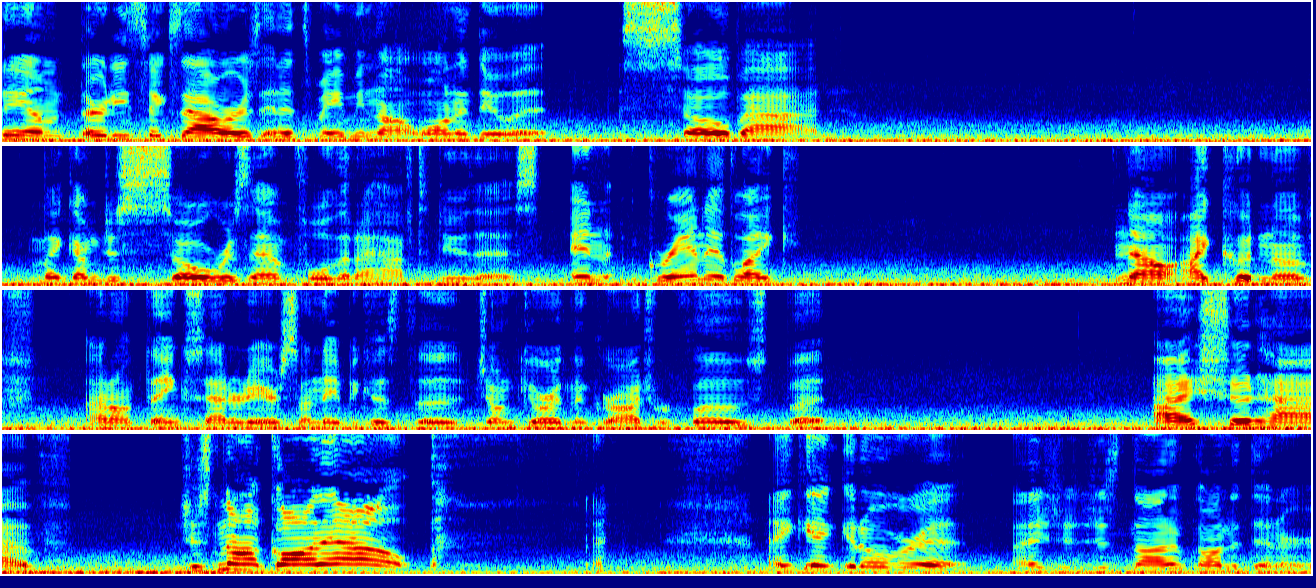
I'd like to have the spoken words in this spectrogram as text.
damn 36 hours, and it's made me not want to do it so bad. Like, I'm just so resentful that I have to do this. And granted, like, now I couldn't have, I don't think, Saturday or Sunday because the junkyard and the garage were closed, but I should have just not gone out. I can't get over it. I should just not have gone to dinner.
